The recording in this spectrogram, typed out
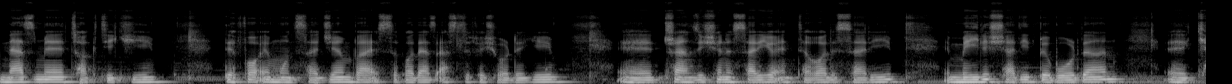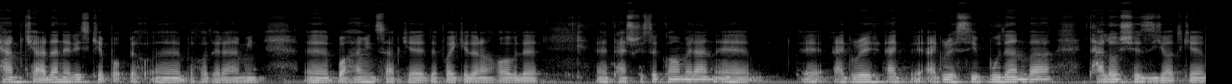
نظم تاکتیکی دفاع منسجم و استفاده از اصل فشردگی transition سریع یا انتقال سریع میل شدید به بردن کم کردن ریسک به خاطر همین با همین سبک دفاعی که دارن قابل تشخیص کاملا aggressive بودن و تلاش زیاد که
